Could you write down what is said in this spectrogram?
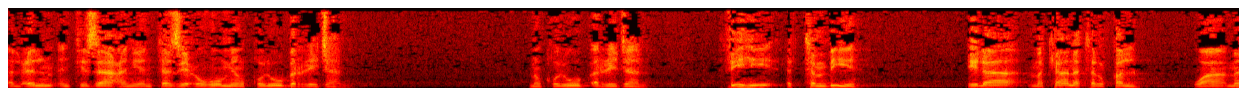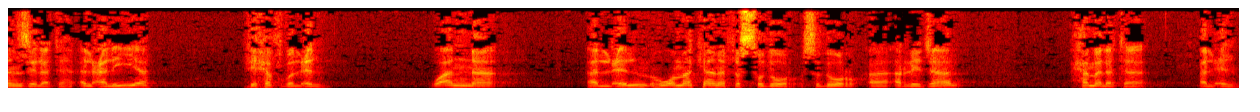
العلم انتزاعا ينتزعه من قلوب الرجال. من قلوب الرجال. فيه التنبيه إلى مكانة القلب ومنزلته العلية في حفظ العلم وأن العلم هو ما كان في الصدور صدور آه، الرجال حملة العلم.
